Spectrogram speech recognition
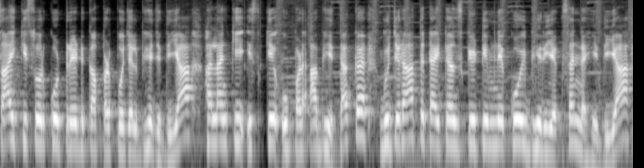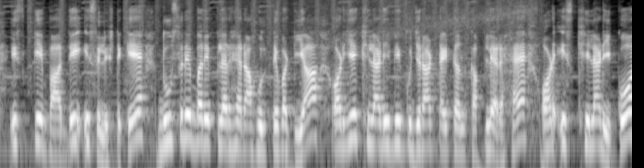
साई किशोर को ट्रेड का प्रपोजल भेज दिया। हालाँकि इसके ऊपर अभी तक गुजरात टाइटंस की टीम ने कोई भी रिएक्शन नहीं दिया। इसके बाद इस लिस्ट के दूसरे बड़े प्लेयर है राहुल तेवटिया और ये खिलाड़ी भी गुजरात टाइटंस का प्लेयर है और इस खिलाड़ी को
